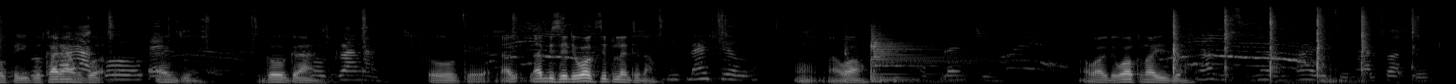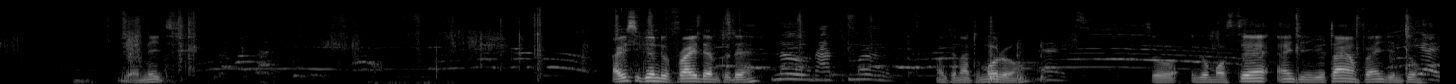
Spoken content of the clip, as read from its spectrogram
okay, you go carry am go go engine, engine, go grind. go grana. Okay, na na be say the work still plenty now. You plenty, oh. Mm, na wow, plenty. wow, the work not easy. Now this no, how is it? I. Yeah, neat. Are you still going to fry them today? No, not tomorrow. Okay, now tomorrow. Yes. So you must stay engine. You time for engine too. Yes.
